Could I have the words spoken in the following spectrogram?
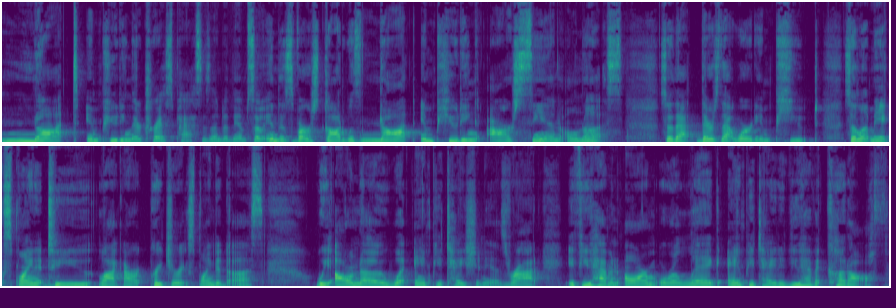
not imputing their trespasses unto them. So in this verse, God was not imputing our sin on us. So that there's that word impute. So let me explain it to you like our preacher explained it to us. We all know what amputation is, right? If you have an arm or a leg amputated, you have it cut off.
